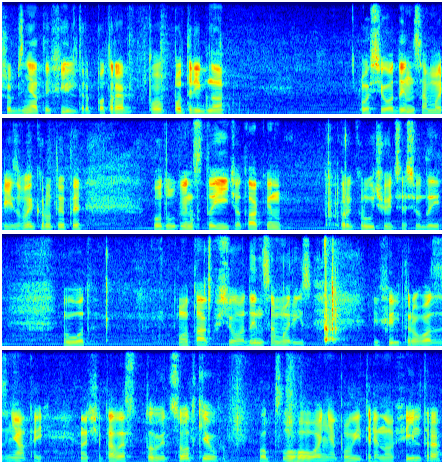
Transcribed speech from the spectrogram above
Щоб зняти фільтр, потрібно ось один саморіз викрутити. Отут він стоїть, отак він прикручується сюди. От. Отак, все, один саморіз. І фільтр у вас знятий. Значить, але 100% обслуговування повітряного фільтра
